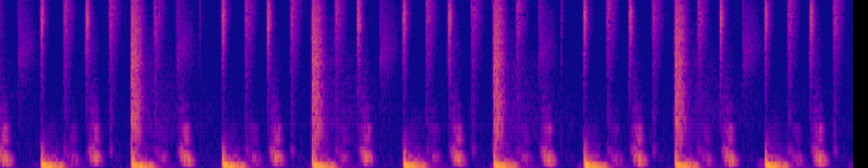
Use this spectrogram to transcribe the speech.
Thank you.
